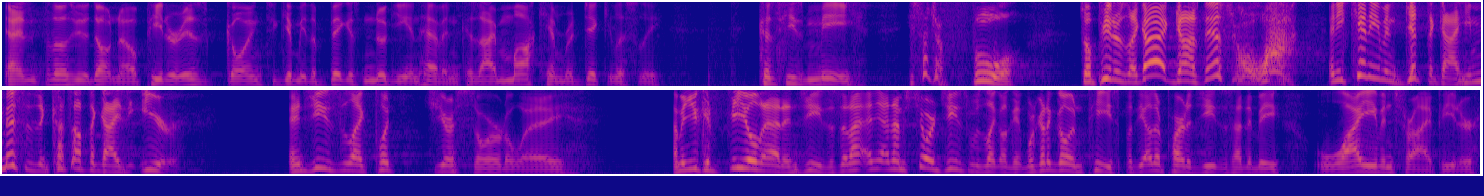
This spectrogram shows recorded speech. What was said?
And for those of you that don't know, Peter is going to give me the biggest noogie in heaven because I mock him ridiculously because he's me. He's such a fool. So Peter's like, I got this. Oh. And he can't even get the guy. He misses and cuts off the guy's ear. And Jesus is like, put your sword away. I mean, you can feel that in Jesus. And, I, and I'm sure Jesus was like, okay, we're going to go in peace. But the other part of Jesus had to be, why even try, Peter?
